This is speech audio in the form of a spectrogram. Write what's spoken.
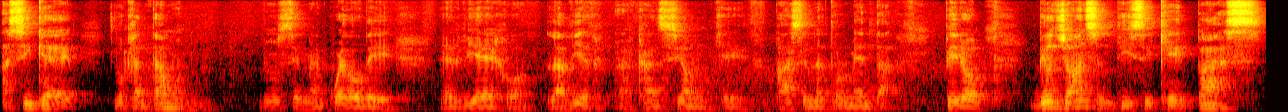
Así que lo cantamos, no, sé, me acuerdo de el viejo, la vieja canción que pasa en la tormenta. Pero Bill Johnson dice que paz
